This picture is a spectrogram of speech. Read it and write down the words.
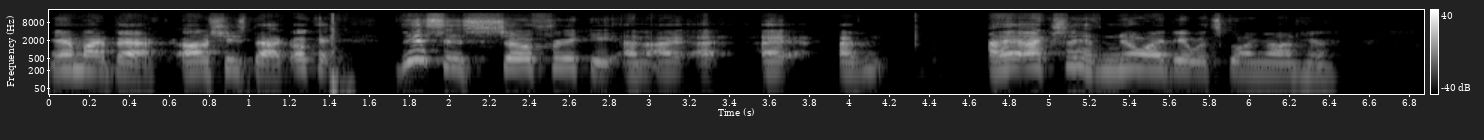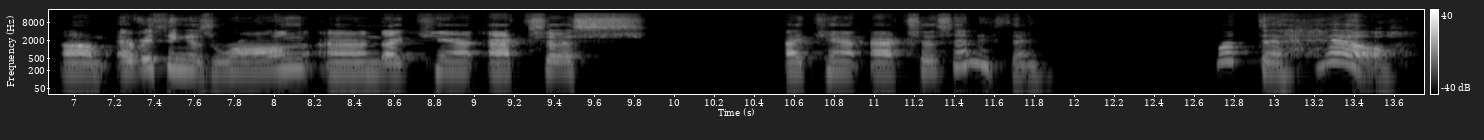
Am I back? Oh, she's back. Okay. This is so freaky. And I I I I've, I actually have no idea what's going on here. Um, everything is wrong and I can't access I can't access anything. What the hell?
